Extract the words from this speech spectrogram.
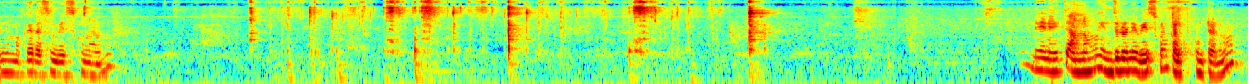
నిమ్మకాయ రసం వేసుకున్నాను. నేనైతే అన్నము ఇందులోనే వేసుకొని కలుపుకుంటాను.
